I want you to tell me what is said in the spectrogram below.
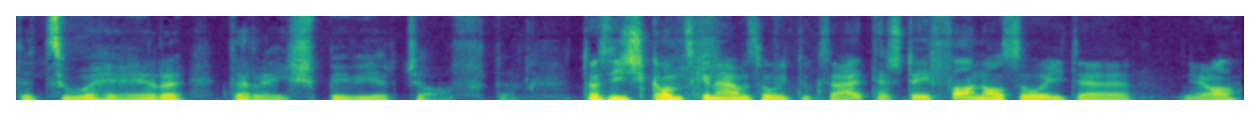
dazu her den Rest bewirtschaften. Das ist ganz genau so, wie du gesagt hast, Stefan. Also in der, ja,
